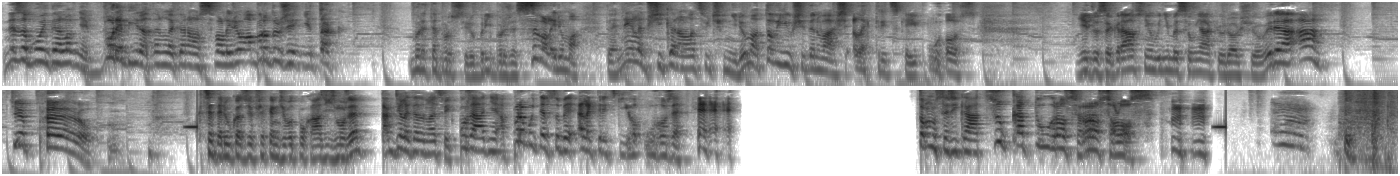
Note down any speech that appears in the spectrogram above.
Nezapomeňte hlavně odebírat tenhle kanál Svalidoma, protože mě tak budete prostě dobrý, protože svaly doma, to je nejlepší kanál na cvičení doma, to ví už i ten váš elektrický úhoz. Mějte se krásně, uvidíme se u nějakého dalšího videa a těpéro! Chcete důkaz, že všechen život pochází z moře? Tak dělejte tenhle cvik pořádně a probuďte v sobě elektrického úhoře. Tomu se říká cukaturos rosolos.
